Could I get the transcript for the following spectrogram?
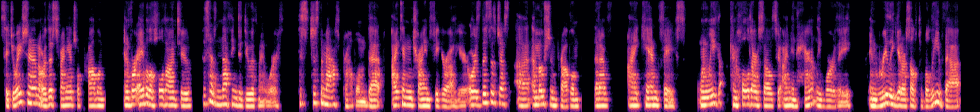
situation or this financial problem, and if we're able to hold on to this has nothing to do with my worth. This is just a math problem that I can try and figure out here. Or is this is just an emotion problem that I've I can face. When we can hold ourselves to I'm inherently worthy and really get ourselves to believe that,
